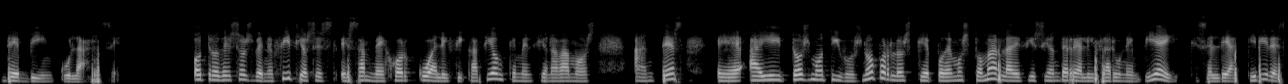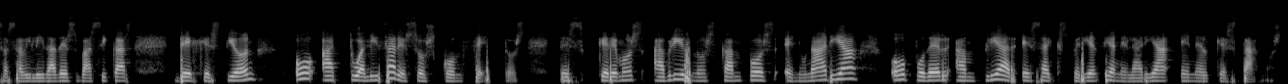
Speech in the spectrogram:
de vincularse. Otro de esos beneficios es esa mejor cualificación que mencionábamos antes. Eh, hay dos motivos ¿no? por los que podemos tomar la decisión de realizar un MBA, que es el de adquirir esas habilidades básicas de gestión o actualizar esos conceptos. Entonces, queremos abrirnos campos en un área o poder ampliar esa experiencia en el área en el que estamos.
